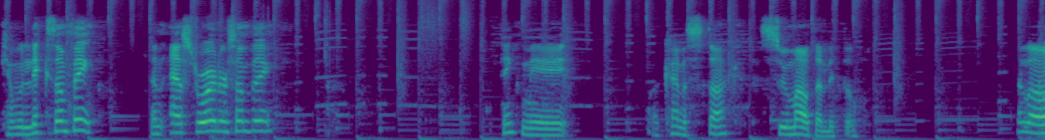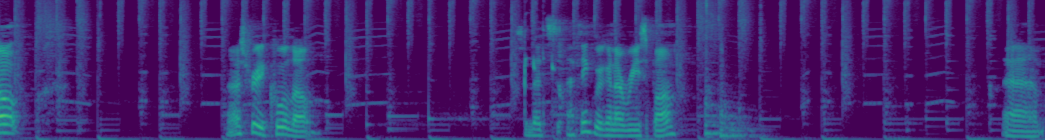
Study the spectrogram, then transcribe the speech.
Can we lick something? An asteroid or something? I think me are kind of stuck. Zoom out a little. Hello. That's pretty cool though. So let's. I think we're gonna respawn. Um,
